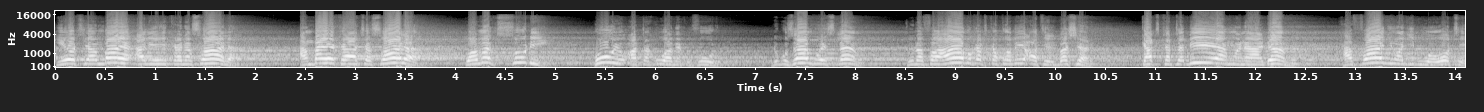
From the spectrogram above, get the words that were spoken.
Yeyote ambaye aliyeikana swala, ambaye kaacha swala kwa maksudi, huyu atakuwa amekufuru. Ndugu zangu Waislamu, tunafahamu katika tabiati albashar, katika tabia ya mwanadamu, hafanyi wajibu wowote,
